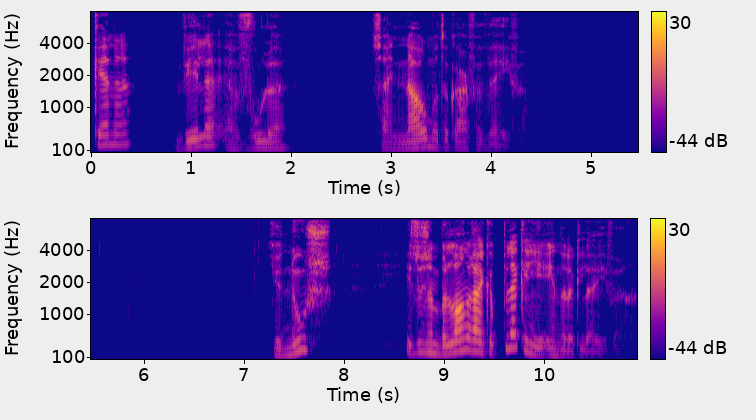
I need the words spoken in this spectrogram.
Kennen, willen en voelen zijn nauw met elkaar verweven. Je noes is dus een belangrijke plek in je innerlijk leven.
